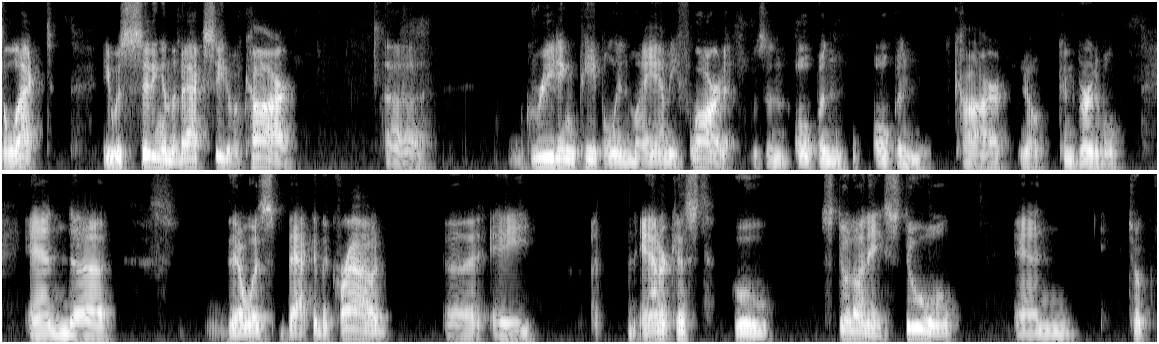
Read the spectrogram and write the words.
elect. He was sitting in the back seat of a car, uh, greeting people in Miami, Florida. It was an open open car, you know, convertible. And uh, there was back in the crowd uh, a an anarchist who stood on a stool and took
